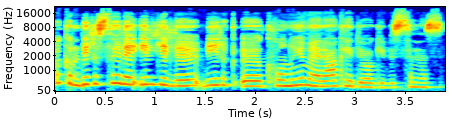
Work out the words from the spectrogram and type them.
Bakın birisiyle ilgili bir e, konuyu merak ediyor gibisiniz.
